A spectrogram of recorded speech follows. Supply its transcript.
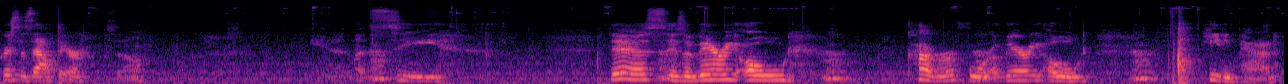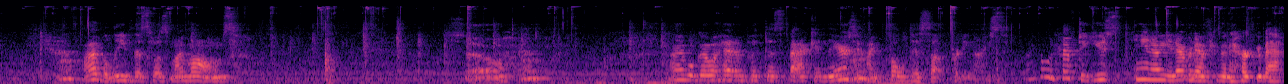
Chris is out there, so. And let's see. This is a very old cover for a very old heating pad. I believe this was my mom's. So I will go ahead and put this back in there, see if I can fold this up pretty nice. I don't have to use, you know, you never know if you're gonna hurt your back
